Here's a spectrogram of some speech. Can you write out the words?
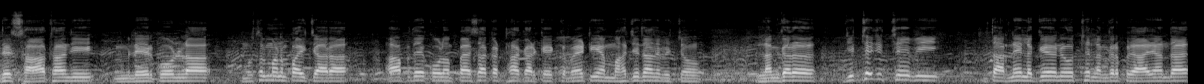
ਦੇ ਸਾਥ ਹਾਂ ਜੀ ਮਲੇਰਕੋਟਲਾ ਮੁਸਲਮਾਨ ਭਾਈਚਾਰਾ ਆਪਦੇ ਕੋਲੋਂ ਪੈਸਾ ਇਕੱਠਾ ਕਰਕੇ ਕਮੇਟੀਆਂ ਮਸਜਿਦਾਂ ਦੇ ਵਿੱਚੋਂ ਲੰਗਰ ਜਿੱਥੇ ਜਿੱਥੇ ਵੀ ਧਰਨੇ ਲੱਗੇ ਹੋਏ ਨੇ, ਉੱਥੇ ਲੰਗਰ ਪਿਆਇਆ ਜਾਂਦਾ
